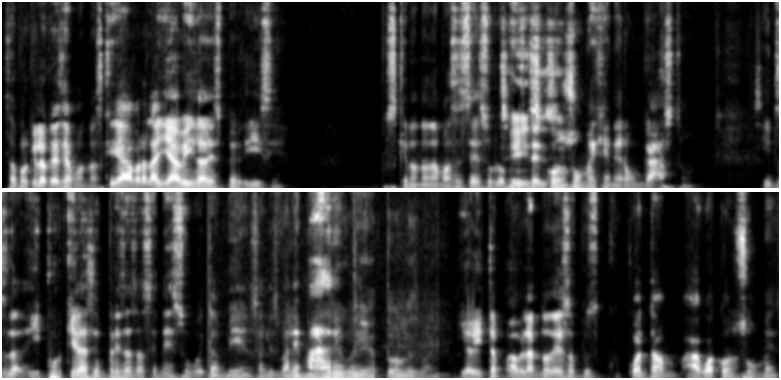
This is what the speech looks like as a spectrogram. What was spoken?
O sea, porque lo que decíamos, no es que abra la llave y la desperdicie. Pues que no nada más es eso. Lo Sí, que usted sí, sí. consume genera un gasto. Y, entonces la- ¿y por qué las empresas hacen eso, güey, también? O sea, les vale madre, güey. Sí, a todos les vale. Y ahorita hablando de eso, pues, ¿cuánta agua consumes?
